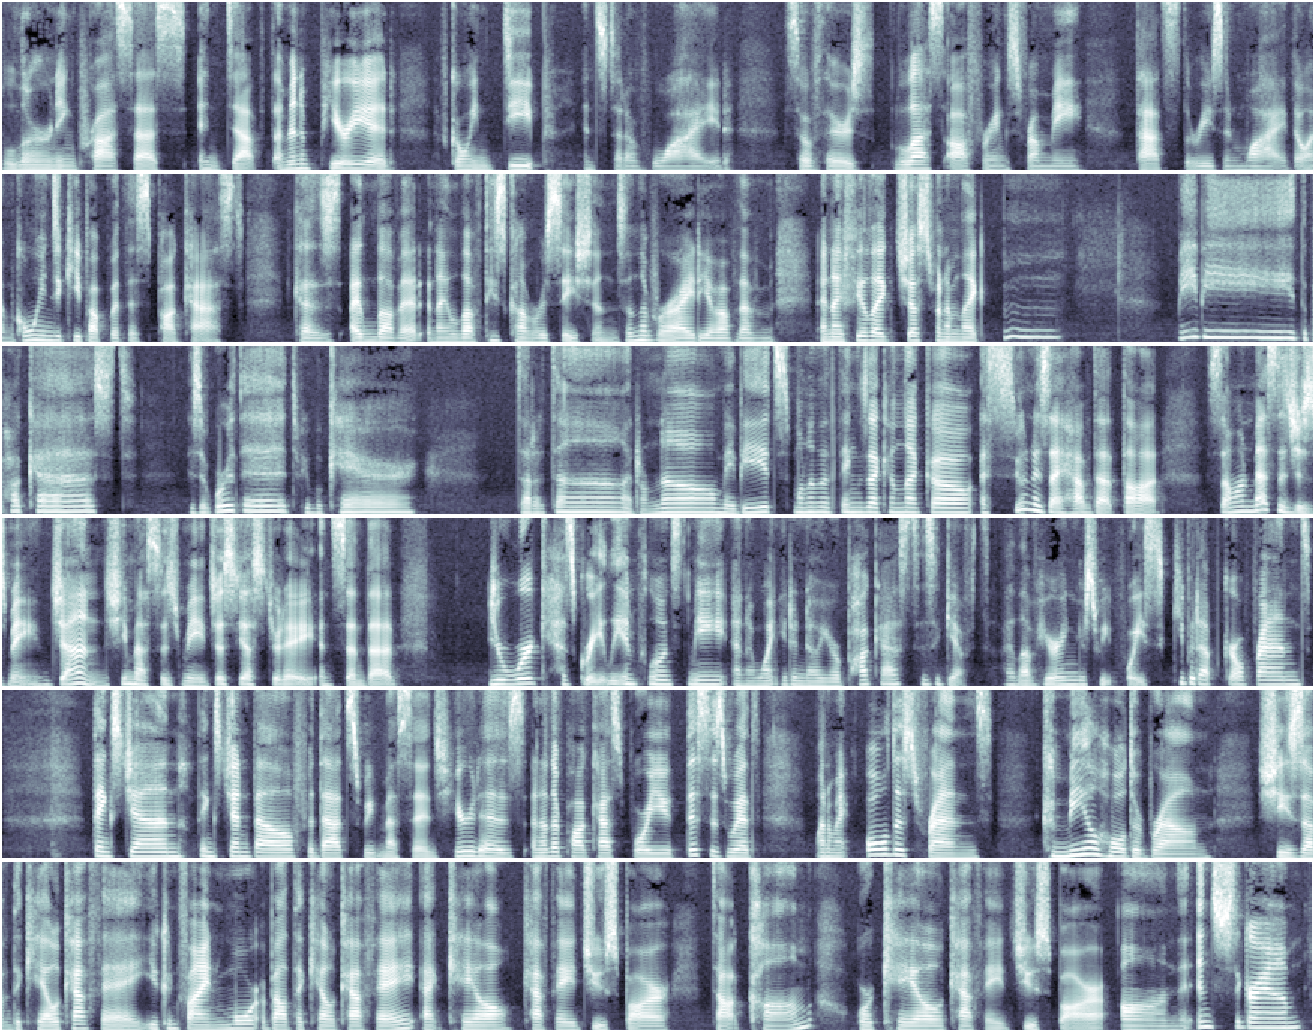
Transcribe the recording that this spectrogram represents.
learning process in depth. I'm in a period of going deep instead of wide. So if there's less offerings from me, that's the reason why. Though I'm going to keep up with this podcast because I love it and I love these conversations and the variety of them. And I feel like just when I'm like, mm, maybe the podcast, is it worth it? Do people care? da da da, I don't know, maybe it's one of the things I can let go. As soon as I have that thought, someone messages me. Jen, she messaged me just yesterday and said that your work has greatly influenced me, and I want you to know your podcast is a gift. I love hearing your sweet voice. Keep it up, girlfriend. Thanks, Jen. Thanks, Jen Bell, for that sweet message. Here it is, another podcast for you. This is with one of my oldest friends, Camille Holder Brown. She's of the Kale Cafe. You can find more about the Kale Cafe at kalecafejuicebar.com or Kale Cafe Juice Bar on the Instagram.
